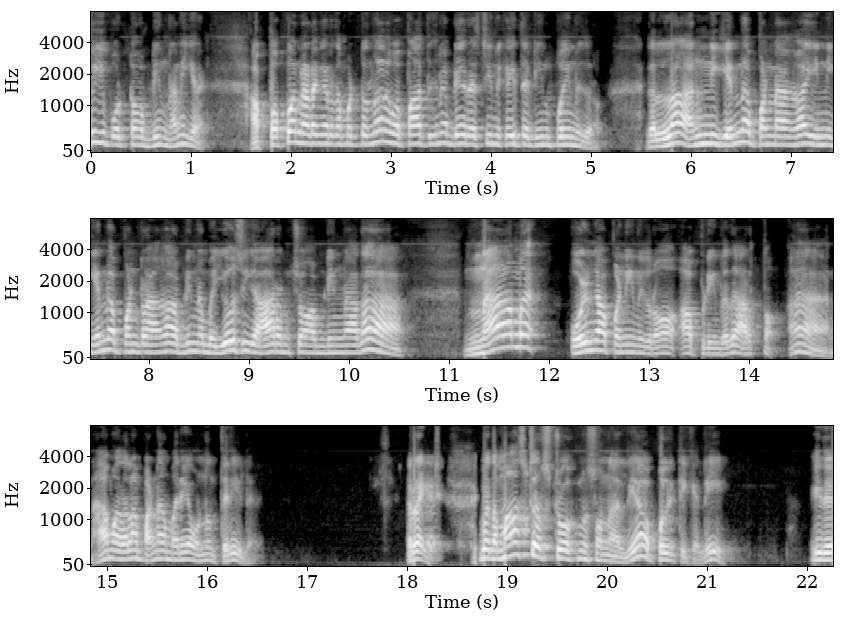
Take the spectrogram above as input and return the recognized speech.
தூக்கி போட்டோம் அப்படின்னு நினைக்கிறேன். அப்பப்போ நடக்கிறத மட்டும்தான் நம்ம பார்த்துக்கின்னு அப்படியே ரசின்னு கைத்தட்டின்னு போயின்னு இருக்கிறோம். இதெல்லாம் அன்னைக்கு என்ன பண்ணாங்க இன்னைக்கு என்ன பண்ணுறாங்க அப்படின்னு நம்ம யோசிக்க ஆரம்பித்தோம் அப்படின்னா தான் நாம் ஒழுங்காக பண்ணின்னுக்கிறோம் அப்படின்றது அர்த்தம். ஆ நாம் அதெல்லாம் பண்ண மாதிரியே ஒன்றும் தெரியல. ரைட் இப்போ இந்த மாஸ்டர் ஸ்ட்ரோக்னு சொன்னேன் இல்லையா பொலிட்டிக்கலி இது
